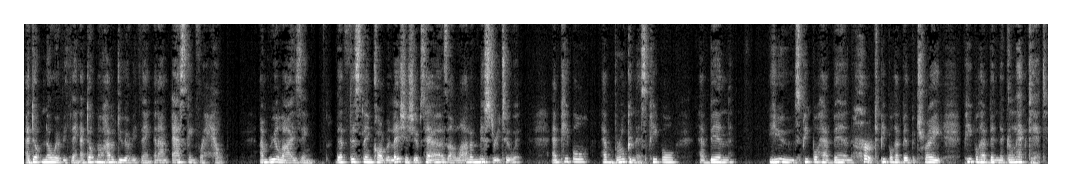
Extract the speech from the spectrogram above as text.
I don't know everything. I don't know how to do everything. And I'm asking for help. I'm realizing that this thing called relationships has a lot of mystery to it. And people have brokenness, people have been used, people have been hurt, people have been betrayed, people have been neglected.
